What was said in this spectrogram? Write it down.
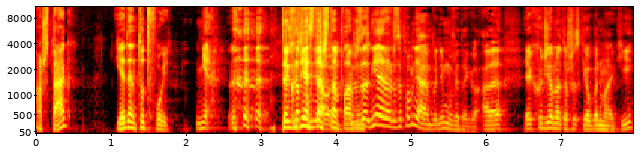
Aż tak? Jeden to twój. Nie. Tego nie znasz na pamięć. Nie, no, zapomniałem, bo nie mówię tego, ale jak chodziłem na te wszystkie open mic'i,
